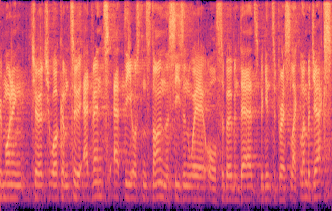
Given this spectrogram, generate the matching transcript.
Good morning, church. Welcome to Advent at the Austin Stone, the season where all suburban dads begin to dress like lumberjacks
